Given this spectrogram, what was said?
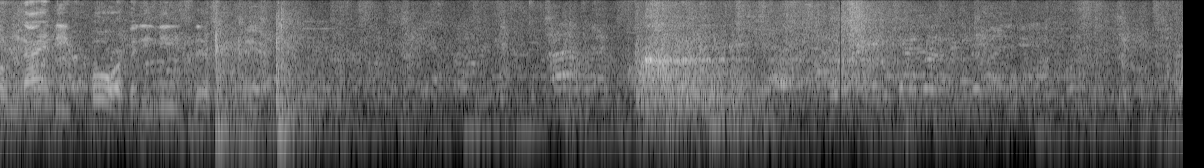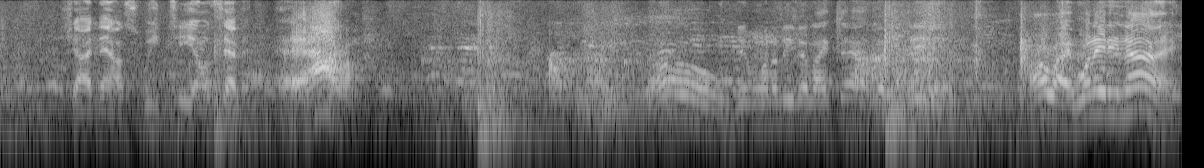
Sweet go 94, but he needs this one here. Shot down Sweet Tea on seven. Oh, didn't want to leave it like that, but he did. All right, 189.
